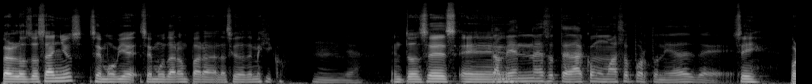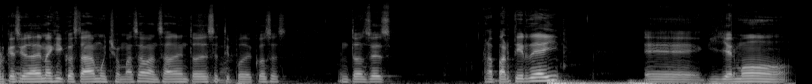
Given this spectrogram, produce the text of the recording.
Pero a los dos años se, movie- se mudaron para la Ciudad de México. Mm, ya. Entonces... eh, También eso te da como más oportunidades de... Sí, porque Ciudad de México estaba mucho más avanzada en todo ese tipo de cosas. Entonces, a partir de ahí, eh, Guillermo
